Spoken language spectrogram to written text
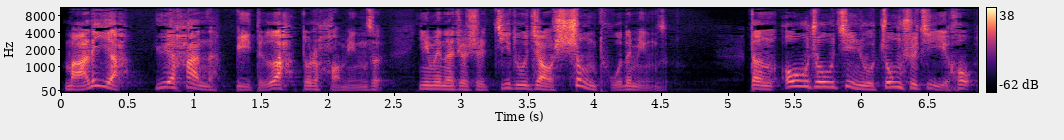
玛丽亚、约翰呢、彼得啊都是好名字，因为呢这是基督教圣徒的名字。等欧洲进入中世纪以后，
